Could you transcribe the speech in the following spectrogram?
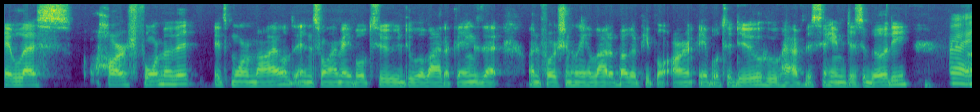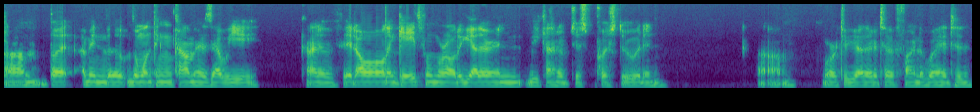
a less harsh form of it. It's more mild. And so I'm able to do a lot of things that unfortunately a lot of other people aren't able to do who have the same disability. Right. Um, but I mean, the, the one thing in common is that we kind of, it all negates when we're all together and we kind of just push through it and um, work together to find a way to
